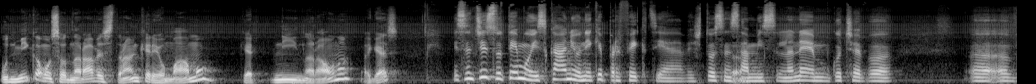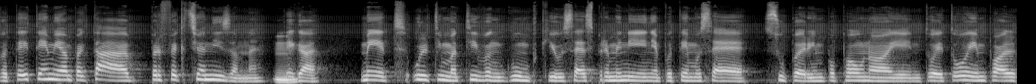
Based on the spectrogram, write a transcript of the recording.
odmikamo se od narave stran, ker jo imamo, ker ni naravna, I guess. Mislim, čisto v tem iskanju neke perfekcije, veš, to sem ja. sam mislila, ne mogoče v, uh, v tej temi, ampak ta perfekcionizem ne, mm. tega imeti ultimativen gumb, ki vse spremeni in je potem vse super in popolno in to je to. Pol,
